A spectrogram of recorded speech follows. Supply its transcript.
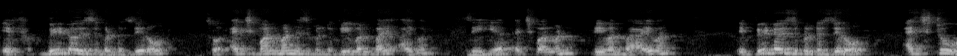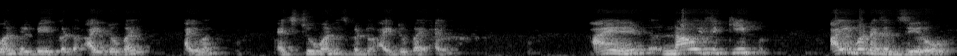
if V2 is equal to 0, so H11 is equal to V1 by I1. See here, H11 V1 by I1 if V2 is equal to 0, H21 will be equal to I2 by I1. H21 is equal to I2 by I1. And now if we keep I1 as a 0,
